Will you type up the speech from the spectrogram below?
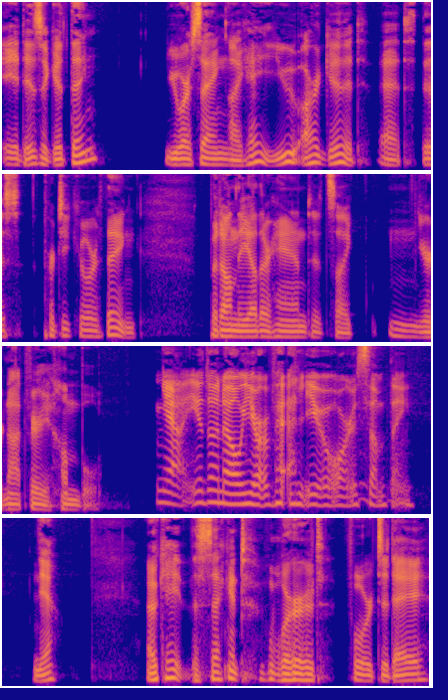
it is a good thing. You are saying like, "Hey, you are good at this particular thing." But on the other hand, it's like mm, you're not very humble. Yeah, you don't know your value or something. Yeah. Okay, the second word for today,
